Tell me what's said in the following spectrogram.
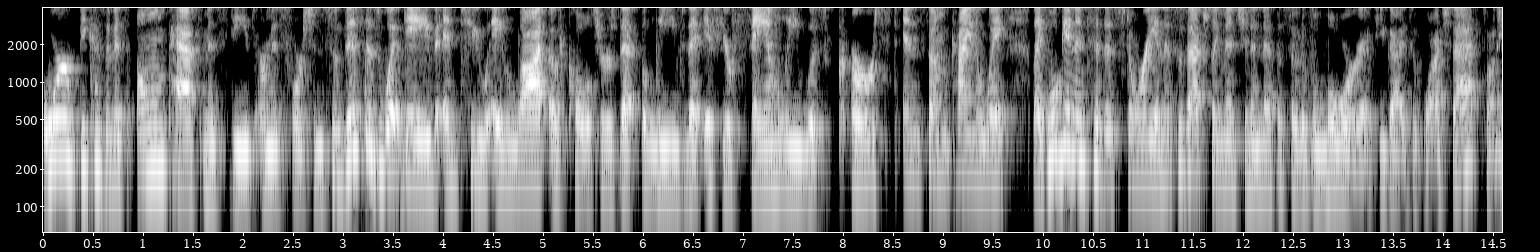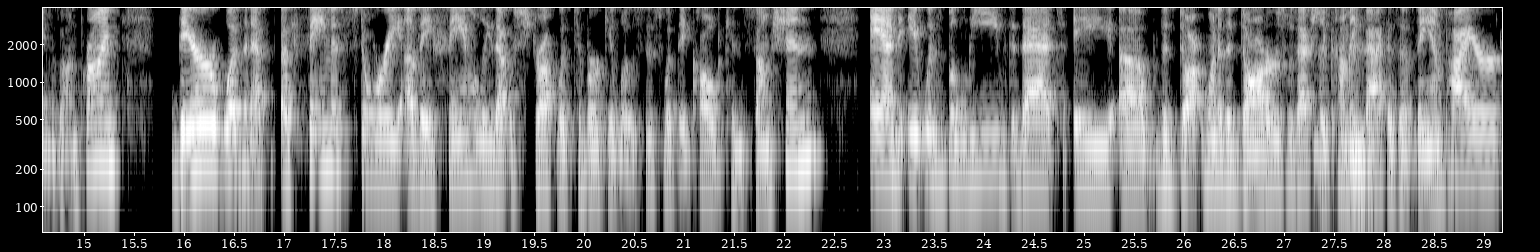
or because of its own past misdeeds or misfortunes. So, this is what gave into a lot of cultures that believed that if your family was cursed in some kind of way, like we'll get into this story, and this was actually mentioned in an episode of Lore, if you guys have watched that, it's on Amazon Prime there was an, a famous story of a family that was struck with tuberculosis, what they called consumption, and it was believed that a uh, the da- one of the daughters was actually coming back as a vampire.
